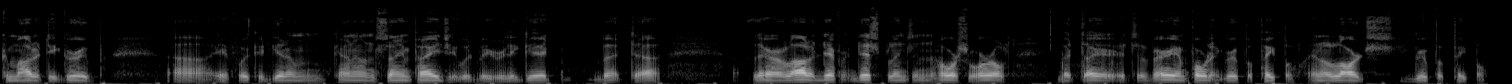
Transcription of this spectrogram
commodity group. Uh, if we could get them kind of on the same page, it would be really good. But uh, there are a lot of different disciplines in the horse world, but it's a very important group of people and a large group of people.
